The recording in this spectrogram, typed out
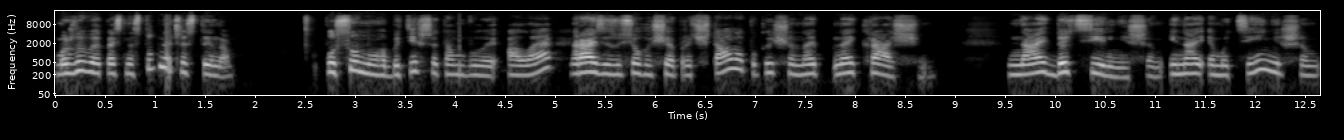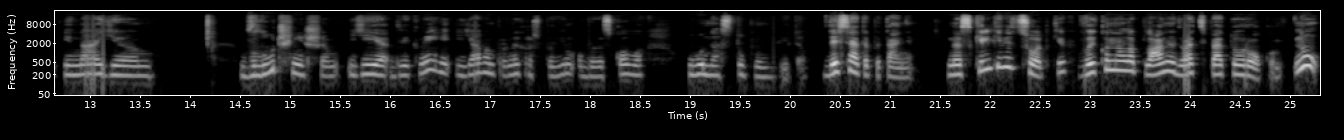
Можливо, якась наступна частина посунула би ті, що там були. Але наразі з усього, що я прочитала, поки що най... найкращим, найдоцільнішим, і найемоційнішим, і найвлучнішим є дві книги, і я вам про них розповім обов'язково у наступному відео. Десяте питання. На скільки відсотків виконала плани 25-го року? Ну,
